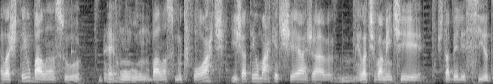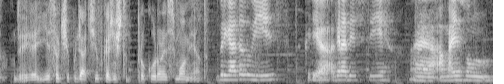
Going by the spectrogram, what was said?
elas têm um balanço é, um, um, balanço muito forte e já tem um market share já relativamente estabelecido. E esse é o tipo de ativo que a gente procurou nesse momento. Obrigada, Luiz. Queria agradecer é, a mais um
